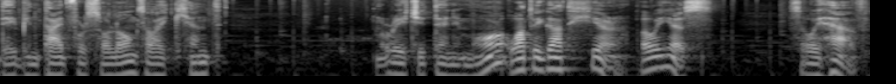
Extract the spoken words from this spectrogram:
They've been tied for so long so I can't reach it anymore. What we got here? Oh yes. So we have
